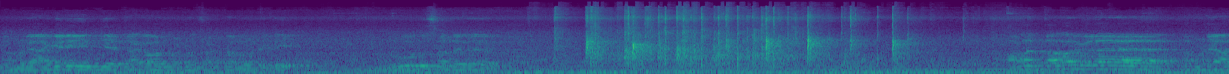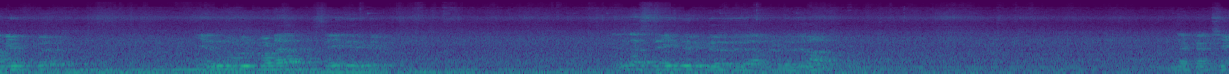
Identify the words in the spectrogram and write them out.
நம்முடைய அகில இந்திய தகவல் மற்றும் சட்டமன்றி நூறு சதவீதம் இருக்கு. பல தவறுகளை நம்முடைய அமைப்பு என் உள்பட செய்திருக்கிறது. என்ன செய்திருக்கிறது அப்படின்றது நான் இந்த கட்சி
